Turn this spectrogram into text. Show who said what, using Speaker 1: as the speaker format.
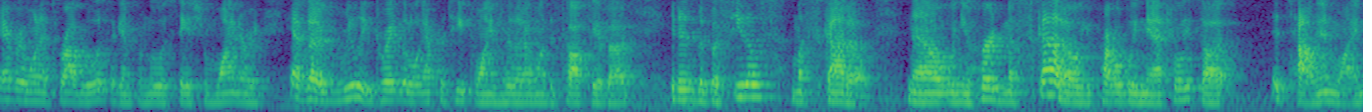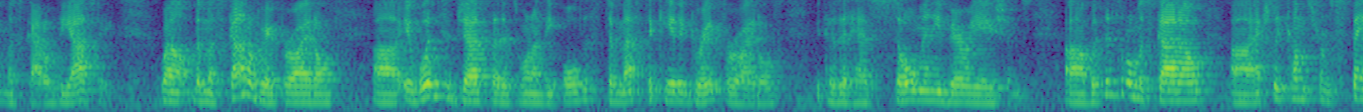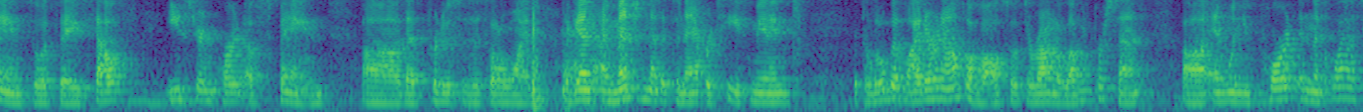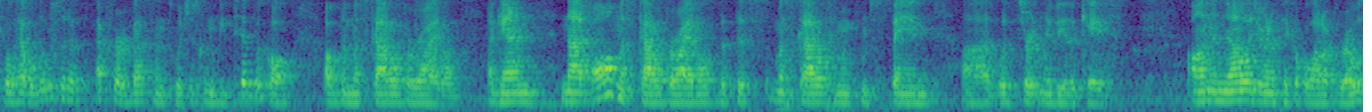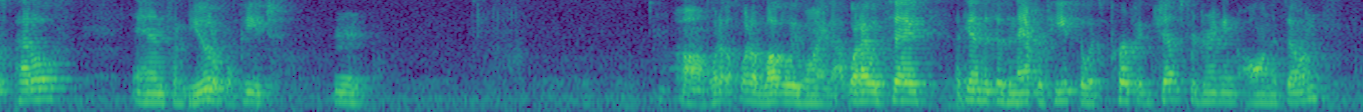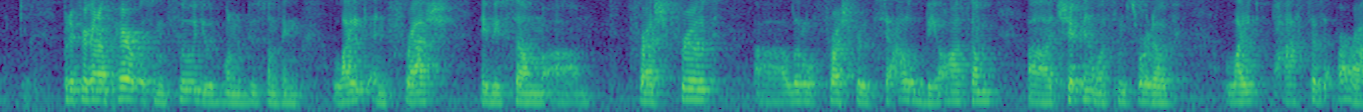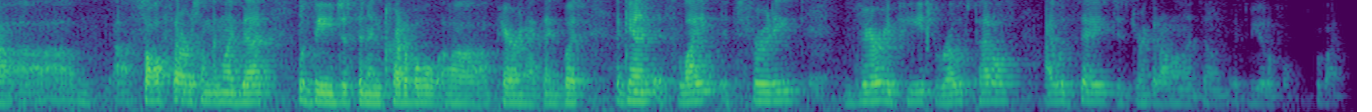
Speaker 1: Hey everyone, it's Rob Lewis again from Lewis Station Winery. Hey, I've got a really great little aperitif wine here that I wanted to talk to you about. It is the Besitos Moscato. Now, when you heard Moscato, you probably naturally thought Italian wine, Moscato d'Asti. Well, the Moscato grape varietal, uh, it would suggest that it's one of the oldest domesticated grape varietals because it has so many variations. Uh, but this little Moscato uh, actually comes from Spain, so it's a south eastern part of Spain uh, that produces this little wine. Again, I mentioned that it's an aperitif, meaning it's a little bit lighter in alcohol, so it's around 11%. Uh, and when you pour it in the glass, you'll have a little bit of effervescence, which is going to be typical of the Moscato varietal. Again, not all Moscato varietals, but this Moscato coming from Spain uh, would certainly be the case. On the nose, you're going to pick up a lot of rose petals and some beautiful peach. Mm. What a, lovely wine. What I would say, again, this is an aperitif, so it's perfect just for drinking all on its own. But if you're going to pair it with some food, you would want to do something light and fresh, maybe some um, fresh fruit, uh, a little fresh fruit salad would be awesome. Uh, chicken with some sort of light pasta or uh, um, uh, salsa or something like that would be just an incredible uh, pairing, I think. But again, it's light, it's fruity very peach, rose petals. I would say just drink it all on its own. It's beautiful. Bye-bye.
